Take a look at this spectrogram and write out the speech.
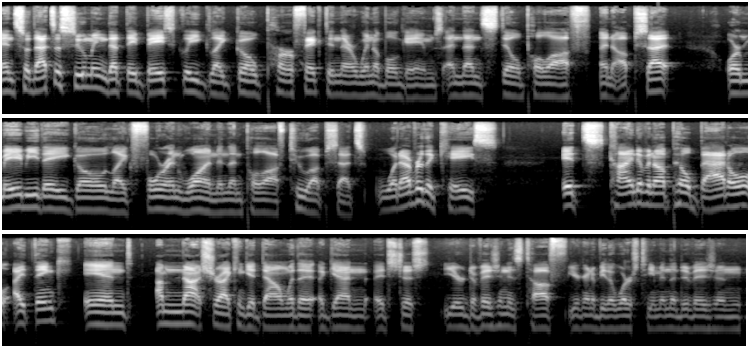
And so that's assuming that they basically like go perfect in their winnable games and then still pull off an upset or maybe they go like four and one and then pull off two upsets. Whatever the case, it's kind of an uphill battle, I think, and I'm not sure I can get down with it. Again, it's just your division is tough. You're going to be the worst team in the division,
